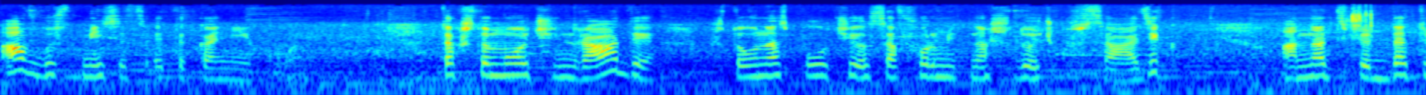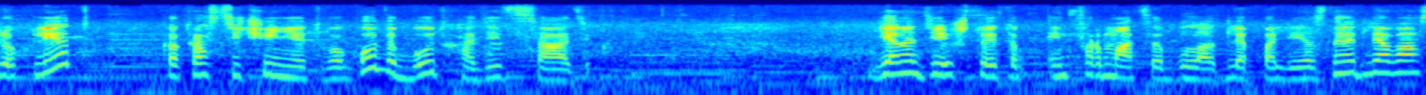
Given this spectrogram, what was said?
Август месяц – это каникулы. Так что мы очень рады, что у нас получилось оформить нашу дочку в садик – она теперь до трех лет, как раз в течение этого года, будет ходить в садик. Я надеюсь, что эта информация была для полезная для вас.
